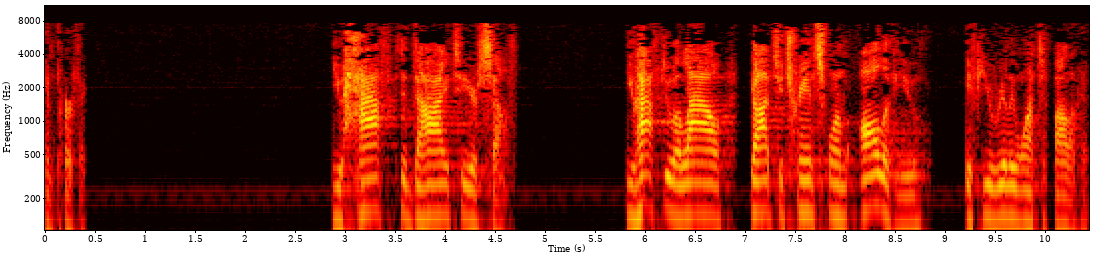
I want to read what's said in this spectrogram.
and perfect. You have to die to yourself. You have to allow God to transform all of you if you really want to follow Him.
